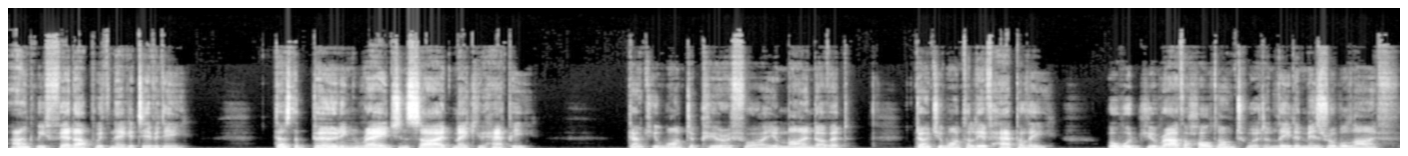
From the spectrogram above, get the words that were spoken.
Aren't we fed up with negativity? Does the burning rage inside make you happy? Don't you want to purify your mind of it? Don't you want to live happily? Or would you rather hold on to it and lead a miserable life?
